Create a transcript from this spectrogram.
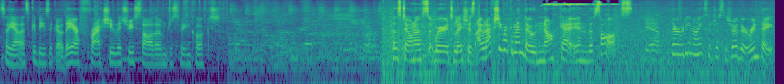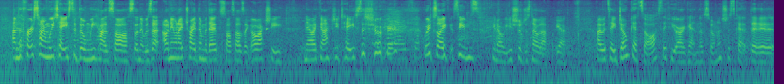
So yeah, let's give these a go. They are fresh. You literally saw them just being cooked. Those donuts were delicious. I would actually recommend though not getting the sauce. Yeah. They were really nice with just the sugar, weren't they? And the first time we tasted them, we had sauce, and it was uh, only when I tried them without the sauce, I was like, oh, actually, now I can actually taste the sugar, exactly. which like seems, you know, you should just know that. But yeah, I would say don't get sauce if you are getting those donuts. Just get the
